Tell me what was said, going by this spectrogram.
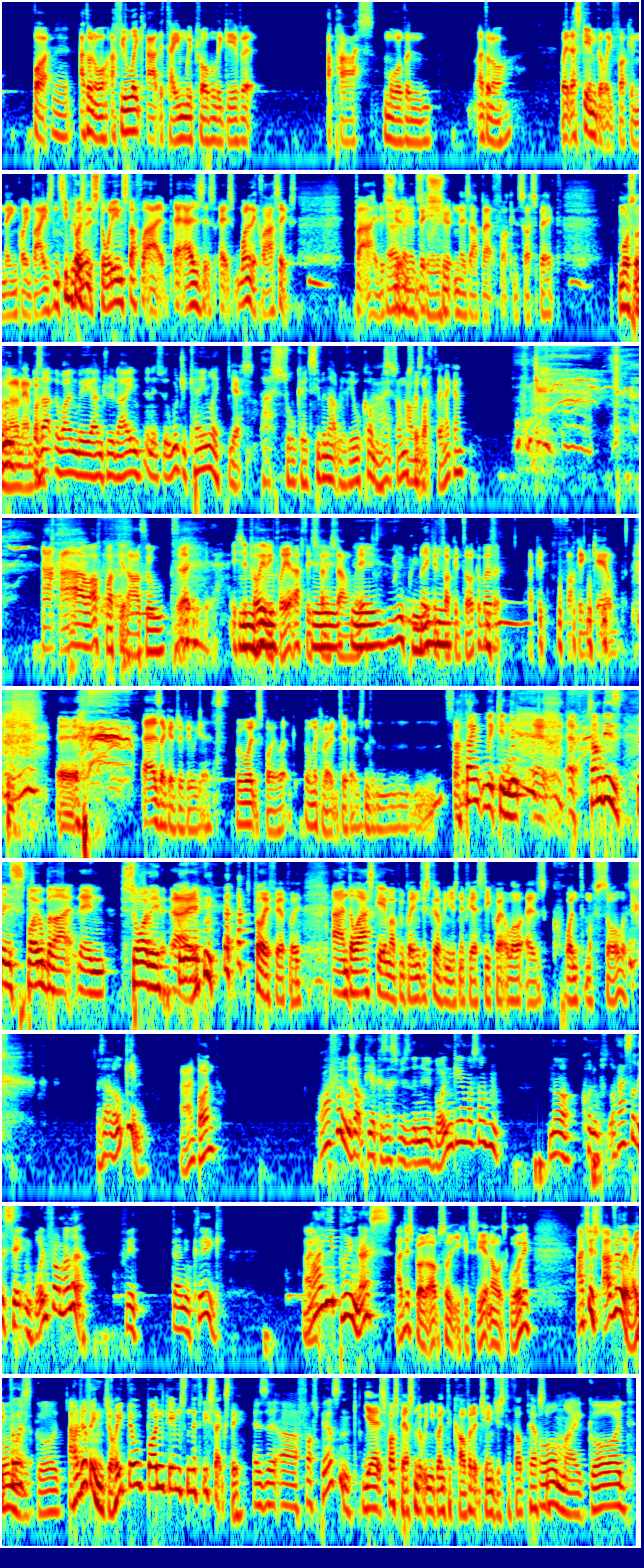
but Yeah. I don't know. I feel like at the time we probably gave it a pass more than I don't know. Like this game got like fucking nine point fives, and see because of the story and stuff like that, it is. It's it's one of the classics. But aye, the shooting, the shooting is a bit fucking suspect. More so Would- than I remember. Is that the one with Andrew Ryan? And it's Would You Kindly? yes. That's so good. See when that reveal comes. Aye, it's almost like worth playing again. Ah, what a fucking asshole. Right? You should probably Mm-hmm. replay it after he's finished Alan Wake. Then you can fucking talk about it. I could fucking kill him. Uh, it is a good reveal, yes. We won't spoil it. It only came out in 2007. I think we can. Uh, if somebody's been spoiled by that, then sorry. Aye. It's probably fair play. And the last game I've been playing, just because I've been using the PS3 quite a lot, is Quantum of Solace. Is that an old game? Aye, Bond. Oh, I thought it was up here because this was the new Bond game or something. No, Quantum- oh, that's like the second Bond film, isn't it? For Daniel Craig. Why are you playing this? I just brought it up so that you could see it in all its glory. I just, I really liked Oh those. my god. I really enjoyed the old Bond games in the 360. Is it uh, first person? Yeah, it's first person, but when you go into cover, it changes to third person. Oh my god.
